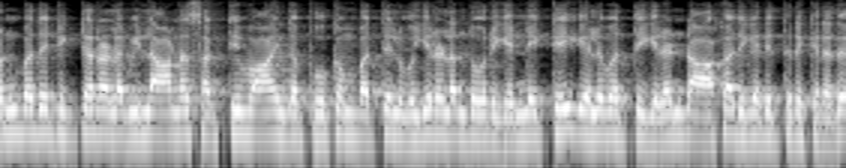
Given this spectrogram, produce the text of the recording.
ஒன்பது டிக்டர் அளவிலான சக்தி வாய்ந்த பூகம்பத்தில் உயிரிழந்தோர் எண்ணிக்கை எழுபத்தி இரண்டாக அதிகரித்திருக்கிறது.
